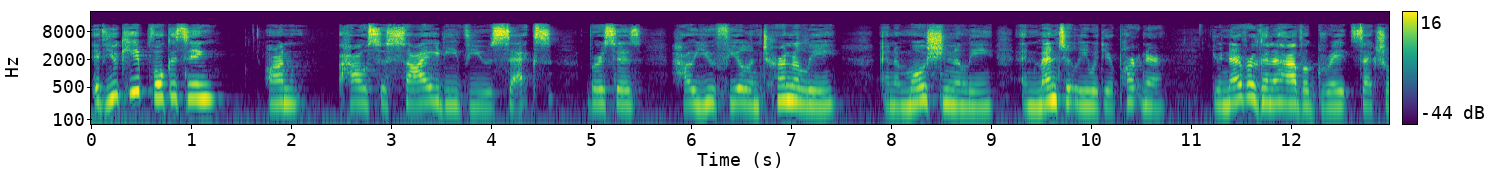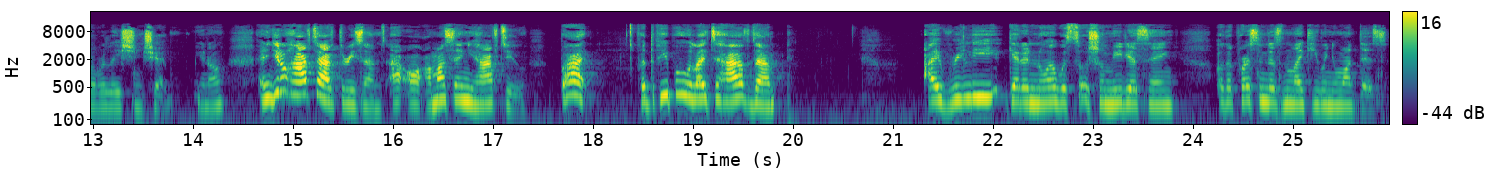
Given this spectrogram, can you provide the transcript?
if you keep focusing on how society views sex versus how you feel internally and emotionally and mentally with your partner, you're never going to have a great sexual relationship you know? And you don't have to have threesomes at all. I'm not saying you have to. But for the people who like to have them, I really get annoyed with social media saying, oh, the person doesn't like you when you want this.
